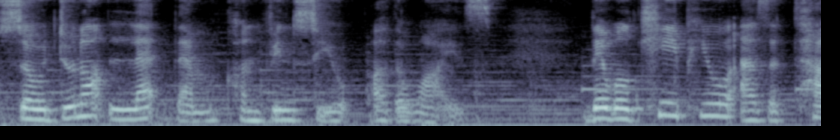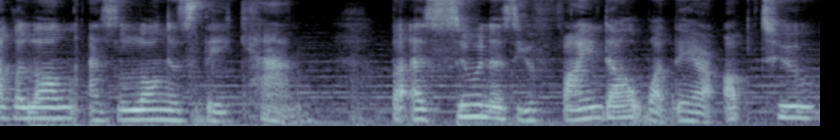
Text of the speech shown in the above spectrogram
So do not let them convince you otherwise. They will keep you as a tag along as long as they can. But as soon as you find out what they are up to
